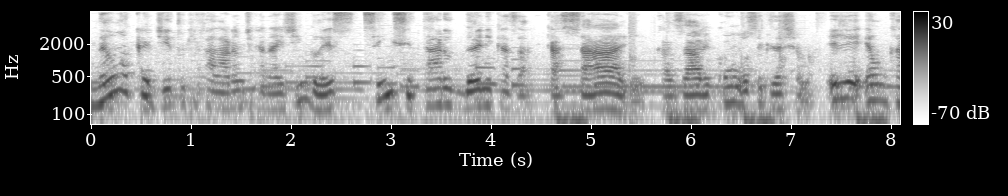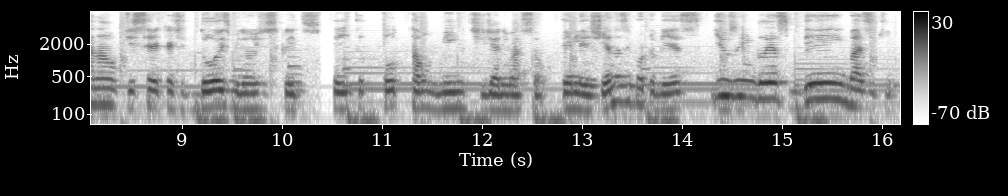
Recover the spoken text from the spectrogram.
Não acredito que falaram de canais de inglês sem citar o Dani Casale. Casale, Casale, como você quiser chamar. Ele é um canal de cerca de 2 milhões de inscritos, feito totalmente de animação. Tem legendas em português e usa o inglês bem basiquinho.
